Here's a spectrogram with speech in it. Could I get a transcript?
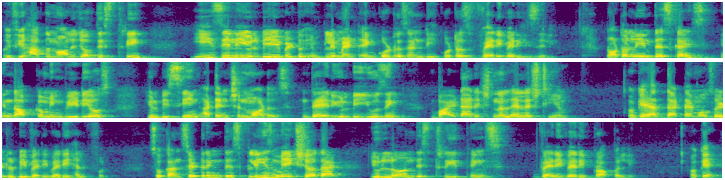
if you have the knowledge of these three, easily you'll be able to implement encoders and decoders very, very easily. Not only in this guys, in the upcoming videos, you'll be seeing attention models. There you'll be using bidirectional LSTM okay at that time also it will be very very helpful. So considering this please make sure that you learn these three things very very properly. Okay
